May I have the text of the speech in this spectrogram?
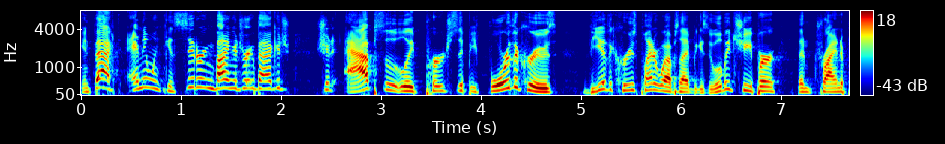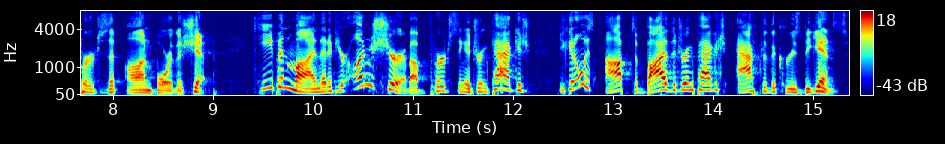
In fact, anyone considering buying a drink package should absolutely purchase it before the cruise via the Cruise Planner website because it will be cheaper than trying to purchase it on board the ship. Keep in mind that if you're unsure about purchasing a drink package, you can always opt to buy the drink package after the cruise begins.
